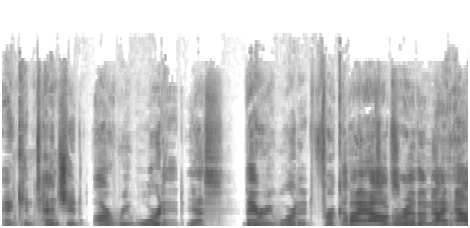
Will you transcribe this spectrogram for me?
and contention are rewarded. Yes. They're rewarded for a couple By of reasons. algorithm By and- Mm-hmm.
